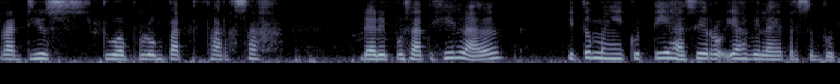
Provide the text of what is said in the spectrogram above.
radius 24 farsah dari pusat hilal itu mengikuti hasil ru'yah wilayah tersebut.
